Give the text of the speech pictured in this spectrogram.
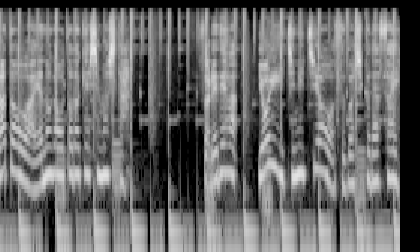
加藤綾乃がお届けしました。それでは、良い一日をお過ごしください。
